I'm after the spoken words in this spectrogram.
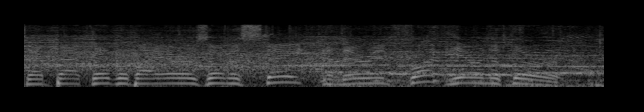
Sent back over by Arizona State, and they're in front here in the third.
